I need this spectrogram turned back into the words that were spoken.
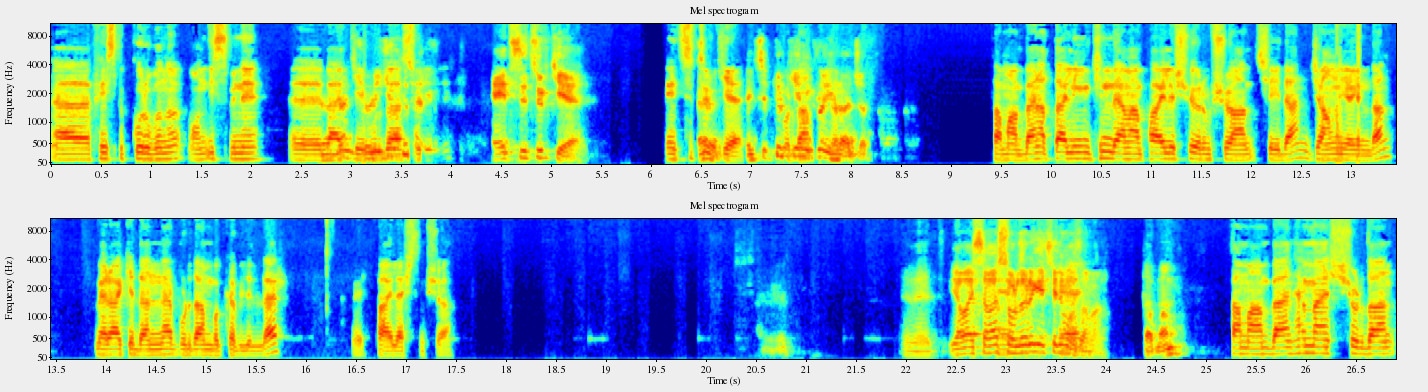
e, Facebook grubunu, onun ismini e, belki burada söyleyebiliriz. Etsy Türkiye. Etsy Türkiye. Evet, Etsy Türkiye mikro ihracat. Tamam ben hatta linkini de hemen paylaşıyorum şu an şeyden canlı yayından. Merak edenler buradan bakabilirler. Evet paylaştım şu an. Evet. Evet. Yavaş yavaş evet. sorulara geçelim evet. o zaman. Tamam. Tamam ben hemen şuradan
